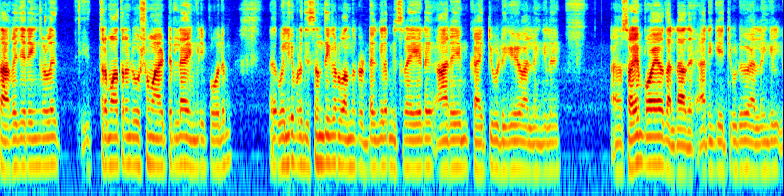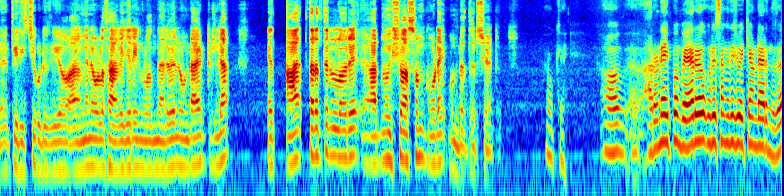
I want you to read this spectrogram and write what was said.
സാഹചര്യങ്ങൾ ഇത്രമാത്രം രൂക്ഷമായിട്ടില്ല എങ്കിൽ പോലും വലിയ പ്രതിസന്ധികൾ വന്നിട്ടുണ്ടെങ്കിലും ഇസ്രായേൽ ആരെയും കയറ്റിവിടുകയോ അല്ലെങ്കിൽ സ്വയം പോയതല്ലാതെ ആരെയും കയറ്റി വിടുകയോ അല്ലെങ്കിൽ പിരിച്ചുവിടുകയോ അങ്ങനെയുള്ള സാഹചര്യങ്ങളൊന്നും നിലവിൽ ഉണ്ടായിട്ടില്ല. അത്തരത്തിലുള്ള ഒരു ആത്മവിശ്വാസം കൂടെ ഉണ്ട് തീർച്ചയായിട്ടും. ഓക്കെ. അരുണ ഇപ്പം വേറെ ഒരു സംഗതി ചോദിക്കാനുണ്ടായിരുന്നത്.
